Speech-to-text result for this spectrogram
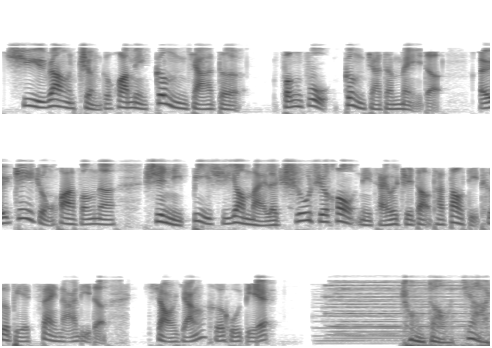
去让整个画面更加的丰富、更加的美的。而这种画风呢，是你必须要买了书之后，你才会知道它到底特别在哪里的。小羊和蝴蝶，创造价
